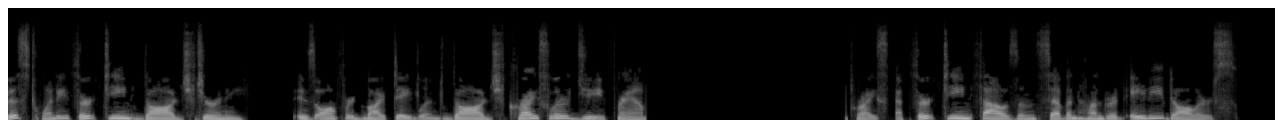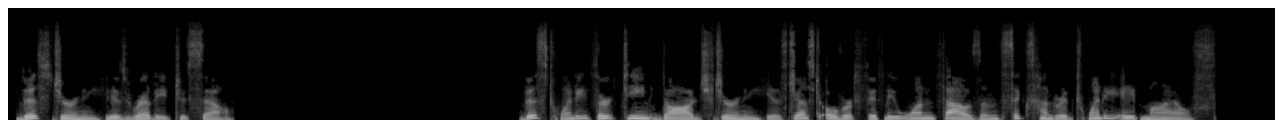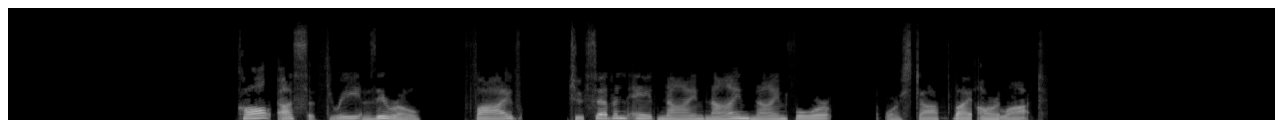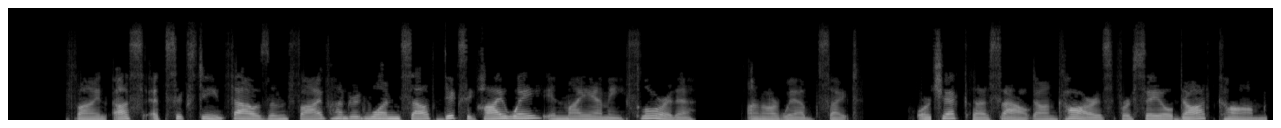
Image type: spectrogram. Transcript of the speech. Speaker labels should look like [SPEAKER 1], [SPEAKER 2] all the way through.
[SPEAKER 1] This 2013 Dodge Journey is offered by Dadeland Dodge Chrysler Jeep Ram. Price at $13,780. This Journey is ready to sell. This 2013 Dodge Journey is just over 51,628 miles. Call us at 305-278-9994 or stop by our lot. Find us at 16501 South Dixie Highway in Miami, Florida on our website or check us out on carsforsale.com.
